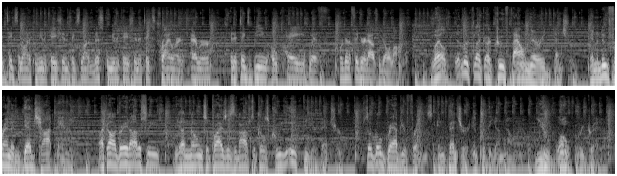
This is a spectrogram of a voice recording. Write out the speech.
It takes a lot of communication, it takes a lot of miscommunication, it takes trial and error, and it takes being okay with, we're gonna figure it out as we go along. Well, it looks like our crew found their adventure and a new friend in Deadshot Danny. Like all great odysseys, the unknown surprises and obstacles create the adventure. So go grab your friends and venture into the unknown. You won't regret it.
